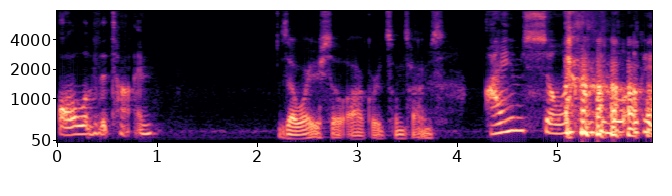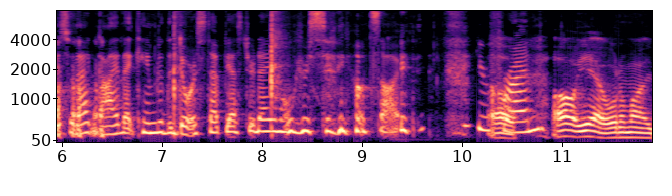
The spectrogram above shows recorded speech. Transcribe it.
all of the time. Is that why you're so awkward sometimes? I am so uncomfortable. okay, so that guy that came to the doorstep yesterday when we were sitting outside, your oh. friend. Oh yeah, one of my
